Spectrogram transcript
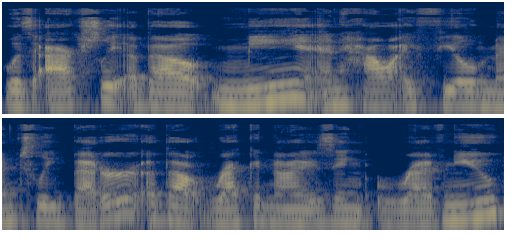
was actually about me and how I feel mentally better about recognizing revenue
